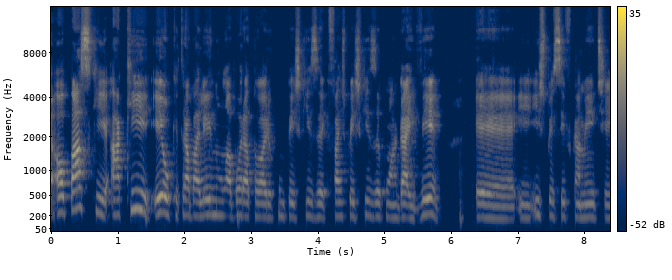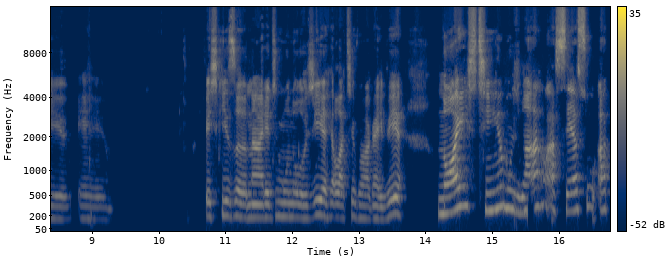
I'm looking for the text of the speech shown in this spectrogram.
ao passo que aqui, eu que trabalhei num laboratório com pesquisa, que faz pesquisa com HIV, é, e especificamente é, pesquisa na área de imunologia relativa ao HIV, nós tínhamos lá acesso a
